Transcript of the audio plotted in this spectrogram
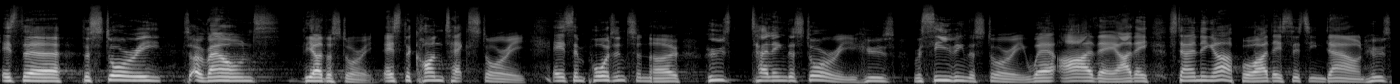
is the, the story around the other story. It's the context story. It's important to know who's telling the story, who's receiving the story, where are they? Are they standing up or are they sitting down? Who's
